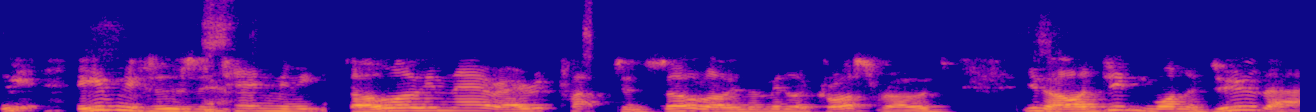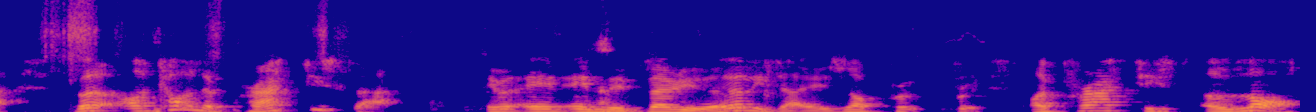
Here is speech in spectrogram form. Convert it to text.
Even if there was a 10 minute solo in there eric clapton solo in the middle of crossroads you know i didn't want to do that. But i kind of practiced that in, in, in the very early days, I, pr- pr- I practiced a lot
